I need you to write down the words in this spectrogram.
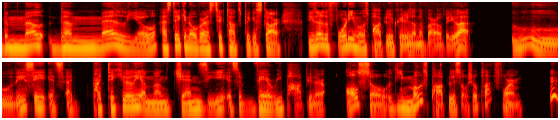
D'Amel- D'Amelio has taken over as TikTok's biggest star. These are the 40 most popular creators on the viral video app. Ooh, they say it's a particularly among Gen Z, it's a very popular, also the most popular social platform. Hmm.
